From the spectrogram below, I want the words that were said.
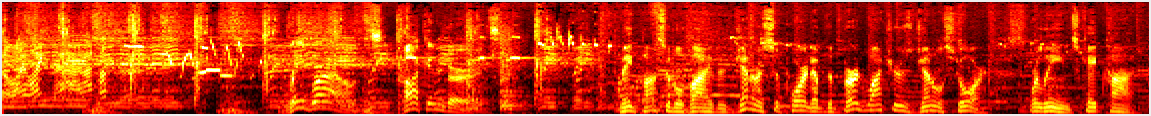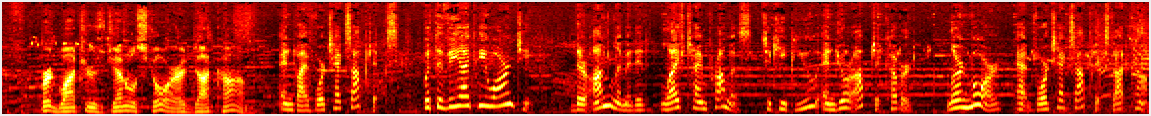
Oh, I like that. Love Ray Brown's Talking Birds. Made possible by the generous support of the Birdwatchers General Store, Orleans, Cape Cod. Birdwatchersgeneralstore.com. And by Vortex Optics with the VIP warranty, their unlimited lifetime promise to keep you and your optic covered. Learn more at vortexoptics.com.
